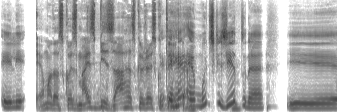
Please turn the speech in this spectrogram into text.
ele é uma das coisas mais bizarras que eu já escutei. É, é muito esquisito, né? E,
